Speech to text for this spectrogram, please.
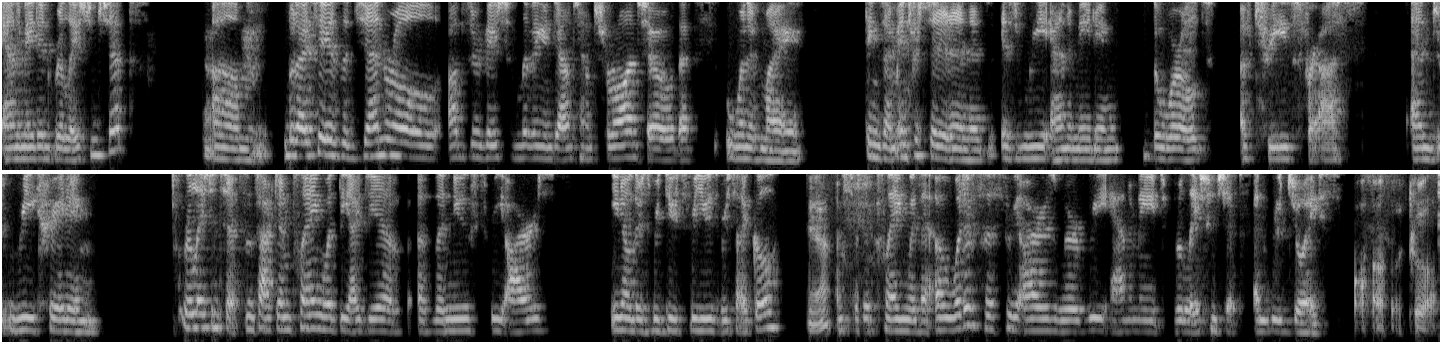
animated relationships. Um, but I'd say, as a general observation, living in downtown Toronto, that's one of my things I'm interested in is is reanimating the world of trees for us and recreating relationships. In fact, I'm playing with the idea of, of the new three R's. You know, there's reduce, reuse, recycle. Yeah. I'm sort of playing with it. Oh, what if the three R's were reanimate relationships and rejoice? Oh, cool.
